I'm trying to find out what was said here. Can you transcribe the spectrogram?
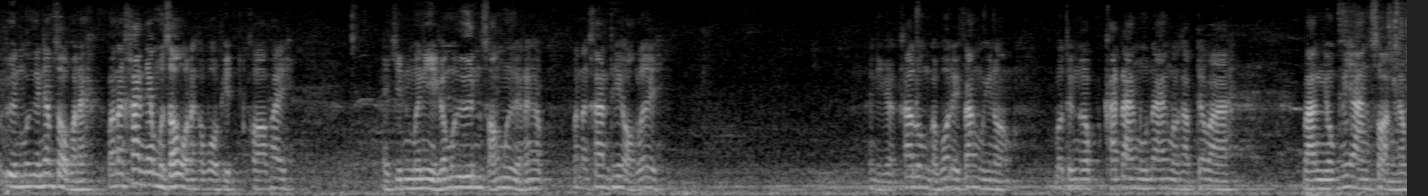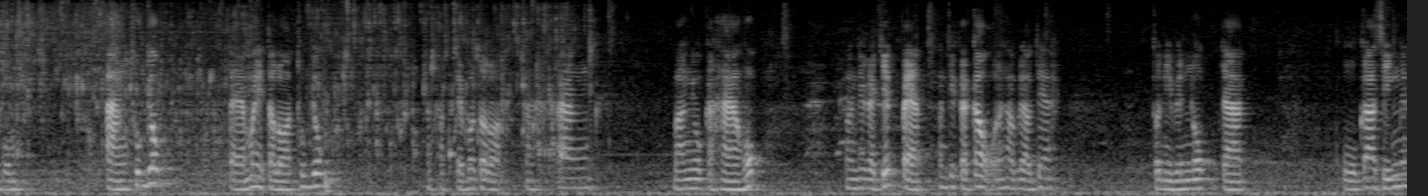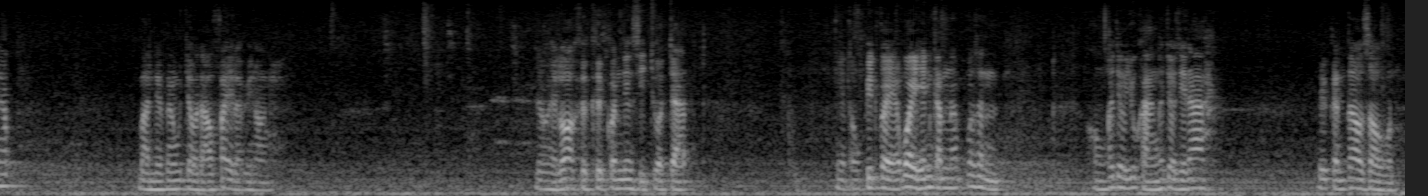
มืออื่นมืออื่นย่ำเสาร์นะวันอังคารย่ำมือเสาร์นะครับบอกผิดขออภัยให้กินมือนี้ก็มืออื่นสองมือนะครับวันอังคารเที่ออกเลยอันนี้ก็ค่าลมกับพ่อได้ฟังพี่น้องมาถึงกับคัดอ่างนูนอ่างหรอกครับ แต่ว่าบางยกไม่อ่างซ่อนครับผมอ่างทุกยก แต่ไม่ตลอดทุกยกนะครับแต่ว่าตลอดอ่างบางยกกับหาหกบางทีกับเจ็ดแปดบางทีกับเก้านะครับแล้วแต่ตัวนี้เป็นนกจากอูกาสิงนะครับ บ้านเดียวกันกับเจ้าดาวไฟล่ะพี่น้องเดี๋ยวให้รอคือคือก่อนยังสีจวดจัดเนี่ยต้องปิดไว้เอาไว้เห็นกันนะเพราะสันของเขาเจ้าอยู่ขางเขาเจ้าเสียดาด้วยกันเต้าเสาคน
